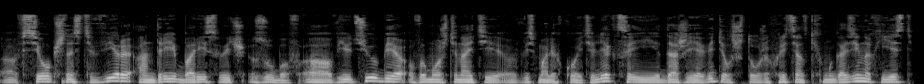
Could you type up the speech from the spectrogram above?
Э, «Всеобщность веры» Андрей Борисович Зубов. Э, в Ютьюбе вы можете найти весьма легко эти лекции, и даже я видел, что уже в христианских магазинах есть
